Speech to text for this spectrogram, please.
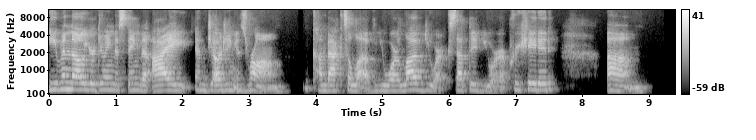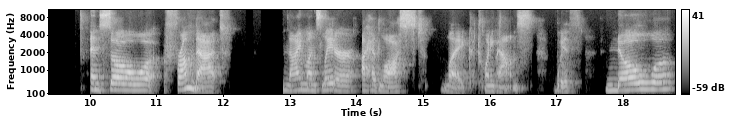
Even though you're doing this thing that I am judging is wrong, come back to love. You are loved, you are accepted, you are appreciated. Um, and so from that, nine months later, I had lost like 20 pounds with no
